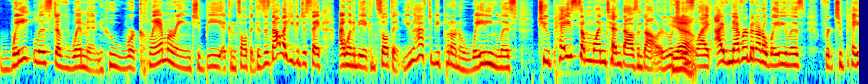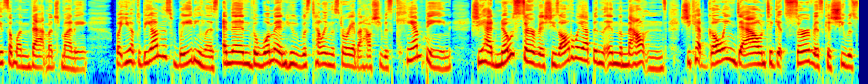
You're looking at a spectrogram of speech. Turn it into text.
wait list of women who were clamoring to be a consultant, because it's not like you could just say, I want to be a consultant. You have to be put on a waiting list to pay someone $10,000, which Yeah. is like, I've never been on a waiting list for to pay someone that much money. But you have to be on this waiting list. And then the woman who was telling the story about how she was camping, she had no service. She's all the way up in, in the mountains. She kept going down to get service because she was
